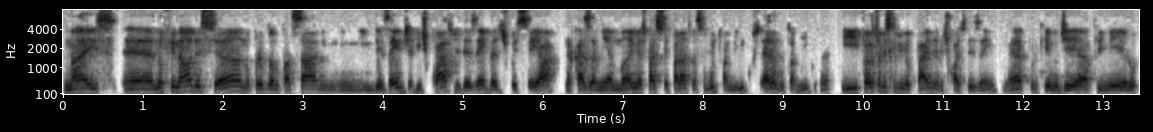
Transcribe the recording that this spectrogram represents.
Mas é, no final desse ano, por exemplo, do ano passado, em, em, dezembro, dia 24 de dezembro, a gente foi cear na casa da minha mãe. Meus pais separados, mas são muito amigos, eram muito amigos, né? E foi a última vez que eu vi meu pai, dia 24 de dezembro, né? Porque no dia primeiro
